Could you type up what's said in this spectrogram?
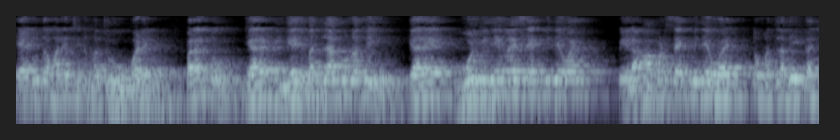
એનું તમારે ચિહ્ન જોવું પડે. પરંતુ જ્યારે વિધે જ બદલાતું નથી, ત્યારે મૂળ વિધેય હોય સેક વિધેય હોય. પેલામાં પણ સેક વિધેય હોય, તો મતલબ એક જ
